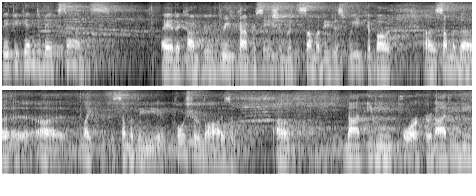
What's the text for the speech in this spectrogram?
they begin to make sense. I had a, a brief conversation with somebody this week about uh, some of the, uh, like some of the kosher laws of, of not eating pork or not eating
